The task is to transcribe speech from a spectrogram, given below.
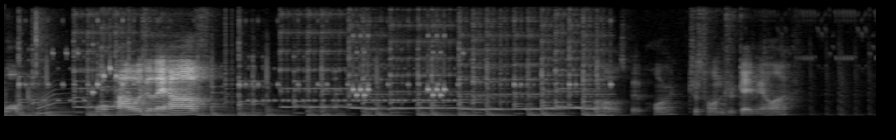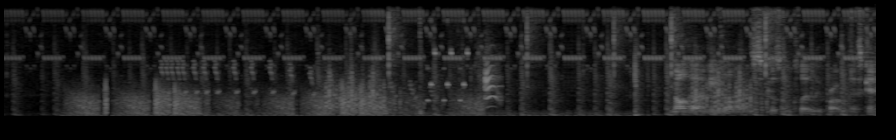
what, what power do they have? Oh, that was a bit boring. Just 100 gave me a life. Not that I need lives, because I'm clearly pro in this game.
